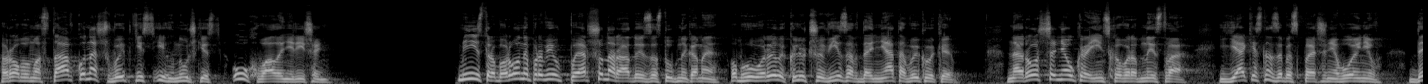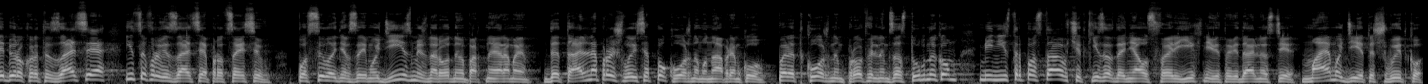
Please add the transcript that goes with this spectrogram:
Робимо ставку на швидкість і гнучкість у ухваленні рішень. Міністр оборони провів першу нараду із заступниками. Обговорили ключові завдання та виклики. Нарощення українського виробництва, якісне забезпечення воїнів, дебюрократизація і цифровізація процесів, посилення взаємодії з міжнародними партнерами. Детально пройшлися по кожному напрямку. Перед кожним профільним заступником міністр поставив чіткі завдання у сфері їхньої відповідальності. Маємо діяти швидко,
